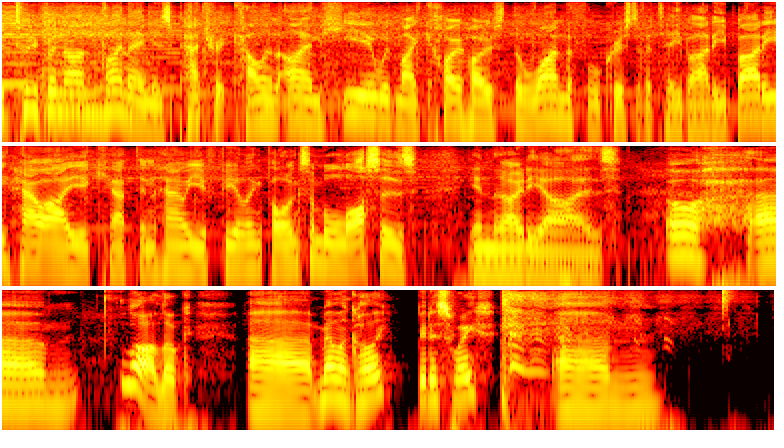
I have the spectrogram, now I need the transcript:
Hello and welcome to Two for None. My name is Patrick Cullen. I am here with my co-host, the wonderful Christopher T. Barty. Barty, how are you, Captain? How are you feeling following some losses in the ODIs? Oh, um, well, look, uh, melancholy, bittersweet. um,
